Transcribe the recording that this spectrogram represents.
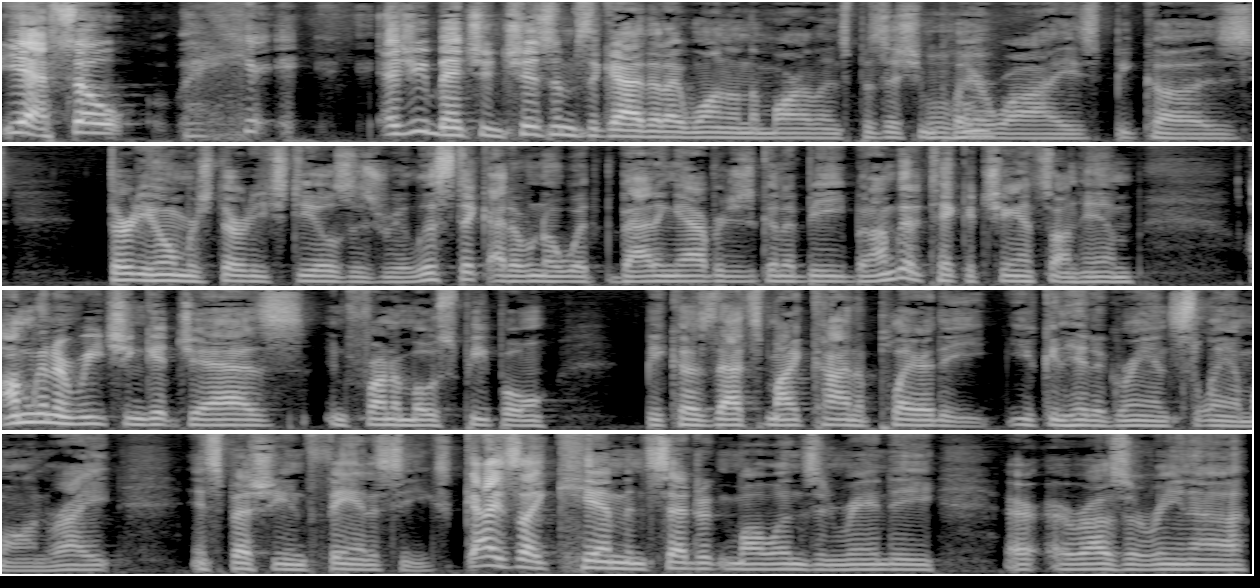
Yeah. So here, as you mentioned, Chisholm's the guy that I want on the Marlins, position mm-hmm. player wise, because 30 homers, 30 steals is realistic. I don't know what the batting average is going to be, but I'm going to take a chance on him. I'm going to reach and get Jazz in front of most people because that's my kind of player that you can hit a grand slam on, right? Especially in fantasy. Guys like Kim and Cedric Mullins and Randy Er, Arozarena,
